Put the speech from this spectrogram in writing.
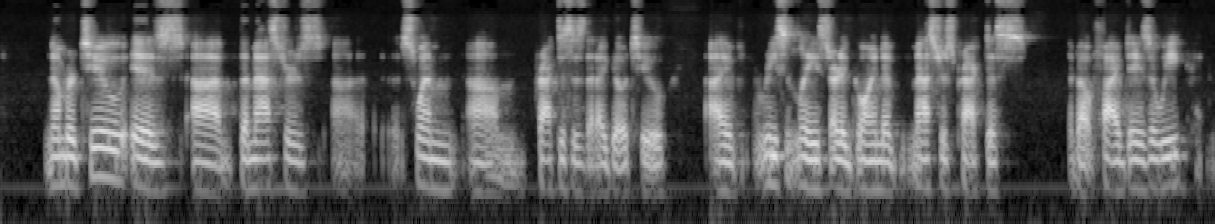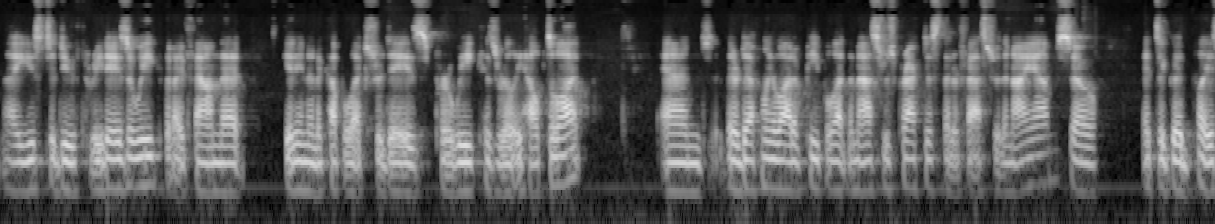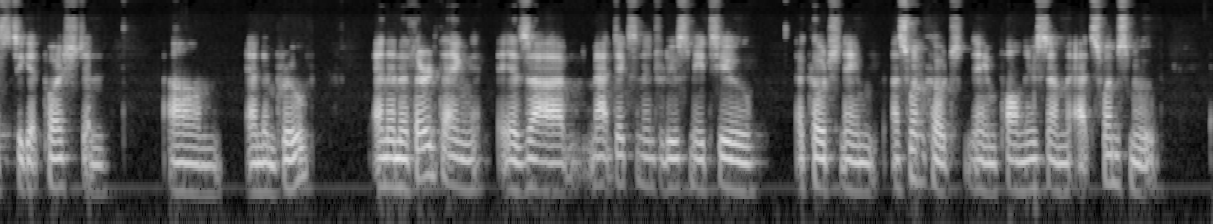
Number two is uh, the master's uh, swim um, practices that I go to. I've recently started going to master's practice about five days a week. I used to do three days a week, but I found that getting in a couple extra days per week has really helped a lot. And there are definitely a lot of people at the master's practice that are faster than I am, so it's a good place to get pushed and um, and improve. And then the third thing is uh, Matt Dixon introduced me to a coach named a swim coach named Paul Newsome at Swim Smooth,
